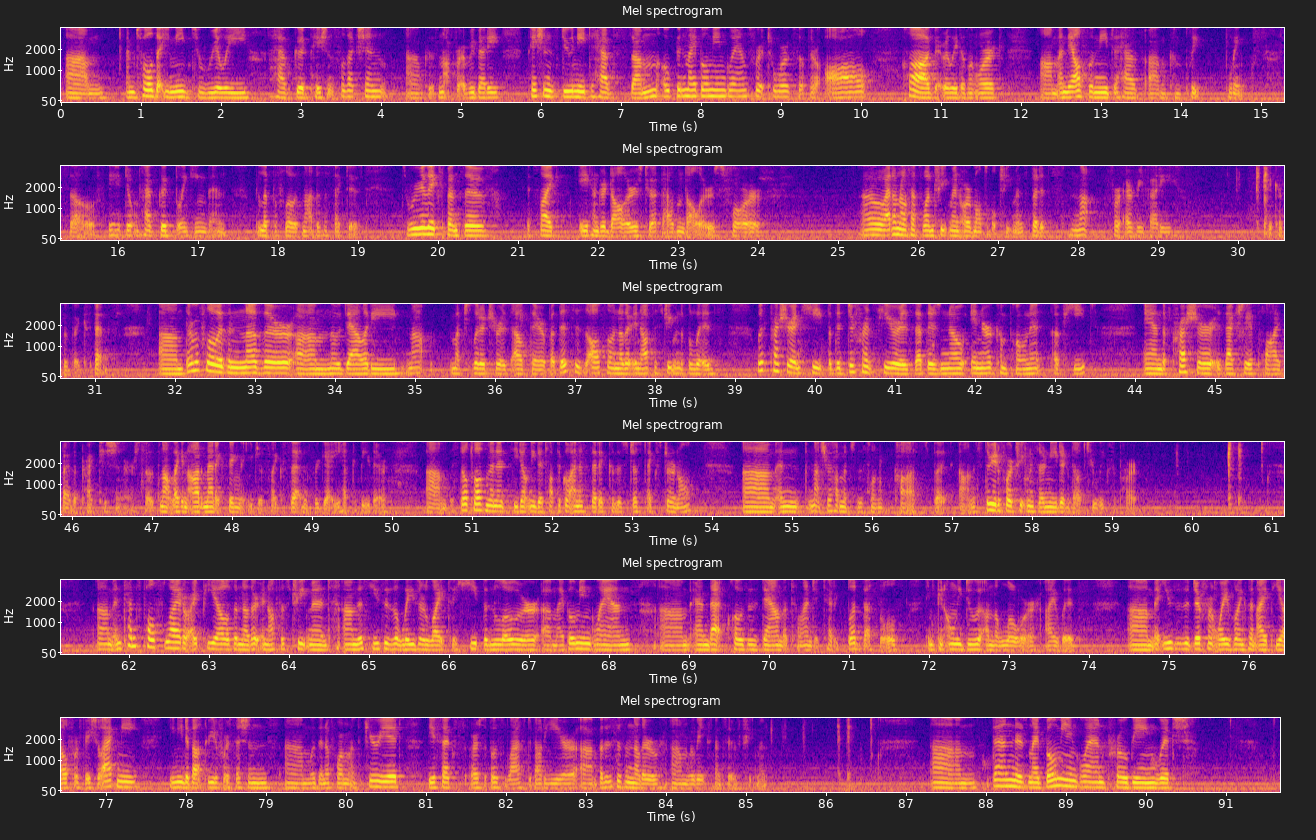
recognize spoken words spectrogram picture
um, I'm told that you need to really have good patient selection because uh, it's not for everybody. Patients do need to have some open meibomian glands for it to work, so if they're all clogged, it really doesn't work. Um, and they also need to have um, complete blinks. So if they don't have good blinking, then the LipiFlow is not as effective. It's really expensive. It's like $800 to $1,000 for, oh, I don't know if that's one treatment or multiple treatments, but it's not for everybody because of the expense. Um, ThermoFlo is another um, modality, not much literature is out there, but this is also another in-office treatment of the lids with pressure and heat, but the difference here is that there's no inner component of heat and the pressure is actually applied by the practitioner. So it's not like an automatic thing that you just like set and forget you have to be there. Um, it's still 12 minutes. You don't need a topical anesthetic because it's just external. Um, and I'm not sure how much this one costs, but um, it's three to four treatments are needed about two weeks apart. Um, intense pulse light or IPL is another in-office treatment. Um, this uses a laser light to heat the lower uh, meibomian glands, um, and that closes down the telangiectatic blood vessels, and you can only do it on the lower eyelids. Um, it uses a different wavelength than IPL for facial acne. You need about three to four sessions um, within a four-month period. The effects are supposed to last about a year, um, but this is another really expensive treatment. then there's meibomian gland probing, which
